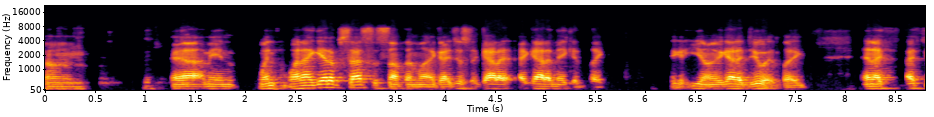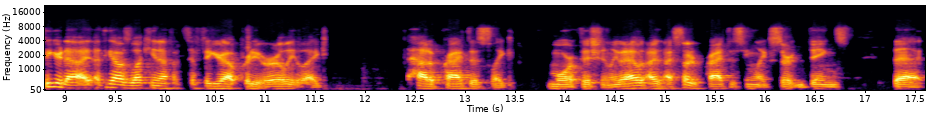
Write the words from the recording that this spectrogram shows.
And, um, Yeah. I mean, when when I get obsessed with something, like I just I gotta I gotta make it like you know, I gotta do it. Like and I I figured out I think I was lucky enough to figure out pretty early like how to practice like more efficiently. I, I started practicing like certain things that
